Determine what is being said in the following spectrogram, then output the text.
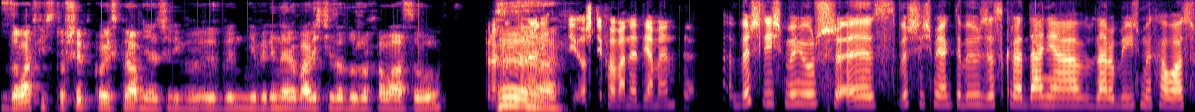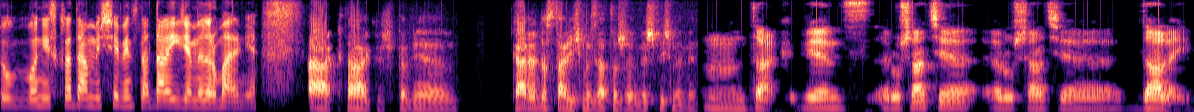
załatwić to szybko i sprawnie, czyli wy, wy nie wygenerowaliście za dużo hałasu. Profesjonalnie i oszlifowane diamenty. Wyszliśmy już, e, wyszliśmy jak gdyby już ze skradania, narobiliśmy hałasu, bo nie skradamy się, więc na dalej idziemy normalnie. Tak, tak, już pewnie karę dostaliśmy za to, że wyszliśmy, więc Mm, tak, więc ruszacie, ruszacie dalej.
